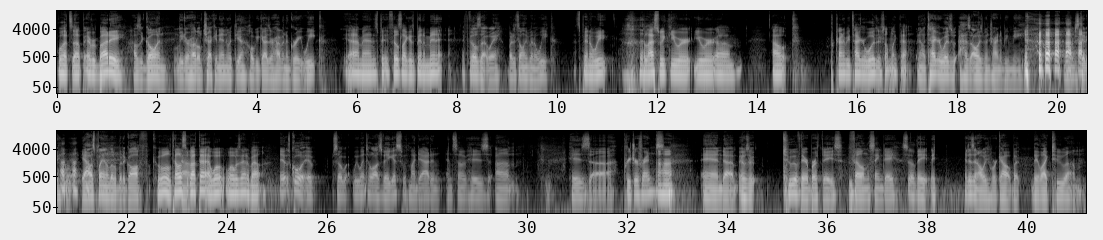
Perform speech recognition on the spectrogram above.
What's up, everybody? How's it going? Leader Huddle checking in with you. Hope you guys are having a great week. Yeah, man, it's been, it feels like it's been a minute. It feels that way, but it's only been a week. It's been a week. last week you were you were um, out trying to be Tiger Woods or something like that. No, Tiger Woods has always been trying to be me. no, I'm just kidding. Yeah, I was playing a little bit of golf. Cool. Tell us Um, about that. What what was that about? It was cool. It, so we went to Las Vegas with my dad and, and some of his um his uh, preacher friends, Uh huh. and um, it was a, two of their birthdays fell on the same day. So they, they it doesn't always work out, but they like to um,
